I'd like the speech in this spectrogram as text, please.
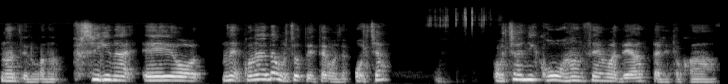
なんていうのかな、不思議な栄養、ね、この間もちょっと言ったかもしれない。お茶？お茶に後半戦は出会ったりとか、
